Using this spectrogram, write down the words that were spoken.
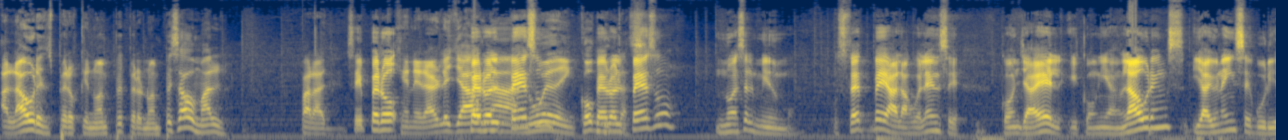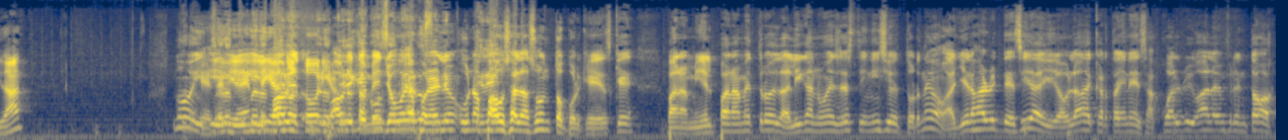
A, Lawrence, pero que no ha, pero no ha empezado mal. Para Sí, pero, generarle ya pero el una peso. nube de incógnitas. Pero el peso no es el mismo. Usted ve a la Juelense con Yael y con Ian Lawrence y hay una inseguridad No, y, y- y- Pablo. Pablo, también yo voy a ponerle una pausa al asunto, porque es que para mí el parámetro de la liga no es este inicio de torneo. Ayer Harry decía y hablaba de Cartaginés, ¿a cuál rival ha enfrentado? ¿A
